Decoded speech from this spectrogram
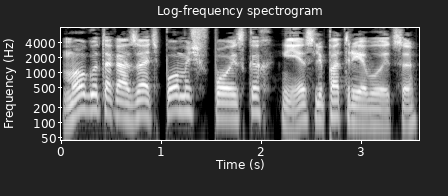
могут оказать помощь в поисках, если потребуется.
